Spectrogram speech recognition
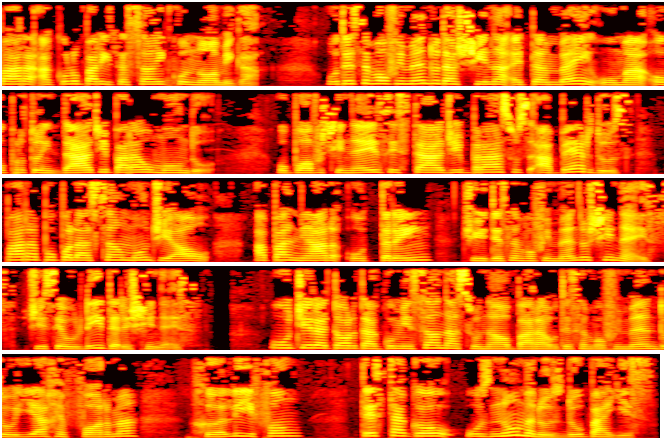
para a globalização econômica. O desenvolvimento da China é também uma oportunidade para o mundo. O povo chinês está de braços abertos para a população mundial apanhar o trem de desenvolvimento chinês, disse o líder chinês. O diretor da Comissão Nacional para o Desenvolvimento e a Reforma, He Lifeng, destacou os números do país.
